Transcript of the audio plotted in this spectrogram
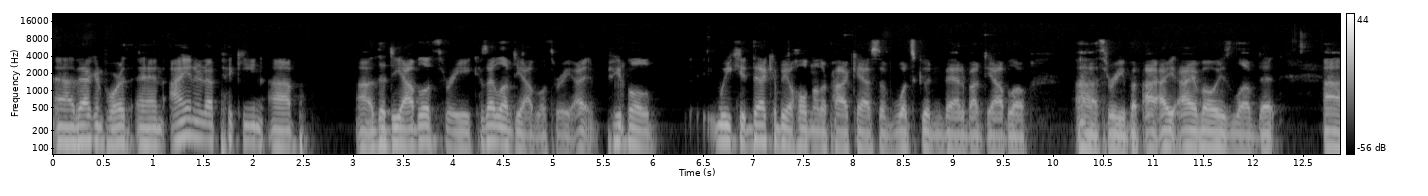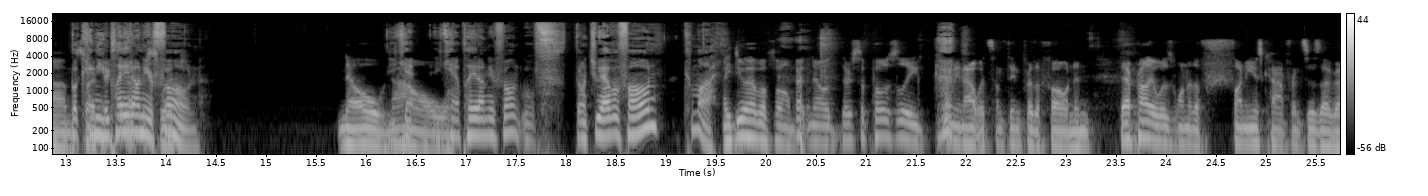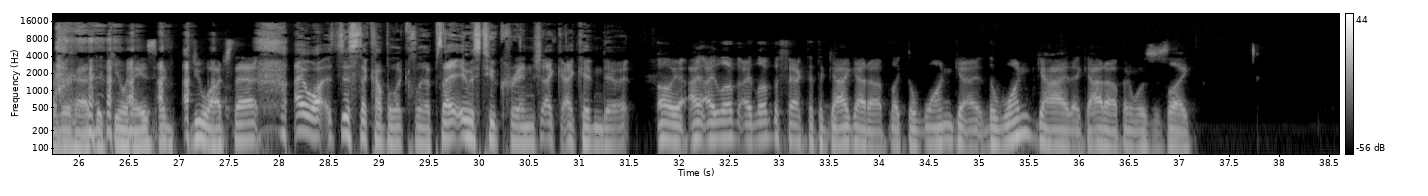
uh, back and forth, and I ended up picking up uh, the Diablo three because I love Diablo three. I people we could that could be a whole nother podcast of what's good and bad about Diablo uh, three, but I, I I've always loved it. Um, But so I can you play it up on your Switch. phone? No, You no. can't. You can't play it on your phone. Pff, Don't you have a phone? Come on. I do have a phone, but no, they're supposedly coming out with something for the phone, and that probably was one of the funniest conferences I've ever had. The Q and A's. Did you watch that? I watched just a couple of clips. I, it was too cringe. I, I couldn't do it. Oh yeah, I, I love I love the fact that the guy got up, like the one guy, the one guy that got up and was just like,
